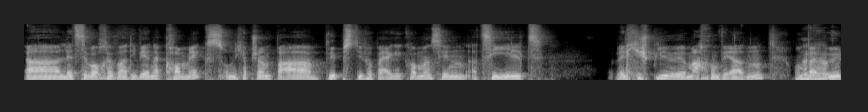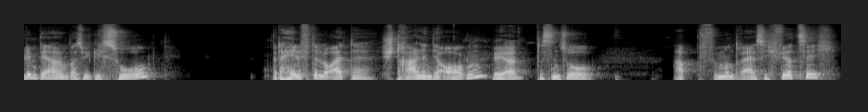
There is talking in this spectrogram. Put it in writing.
Äh, letzte Woche war die Vienna Comics und ich habe schon ein paar Vips, die vorbeigekommen sind, erzählt, welche Spiele wir machen werden. Und bei Aha. Ölimperium war es wirklich so, bei der Hälfte Leute strahlende Augen, Ja, das sind so ab 35, 40.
